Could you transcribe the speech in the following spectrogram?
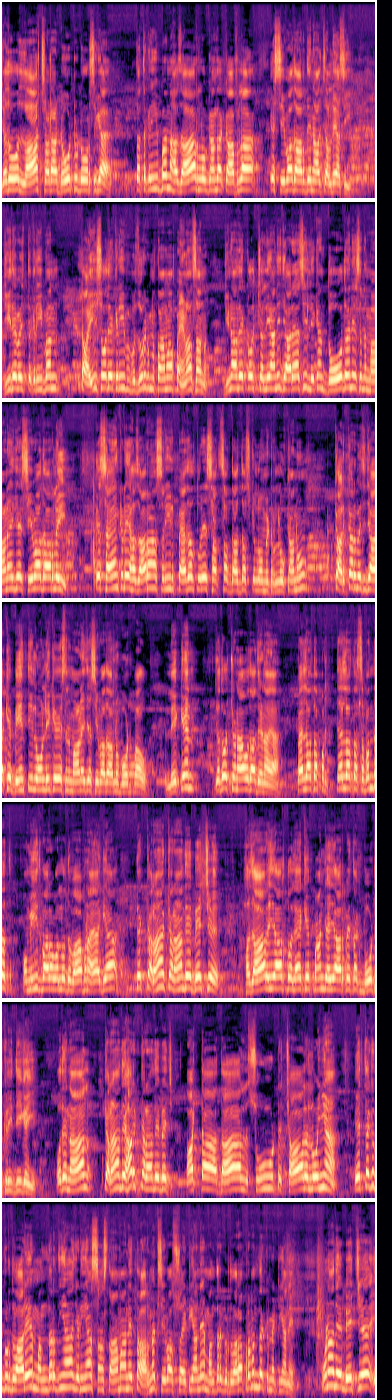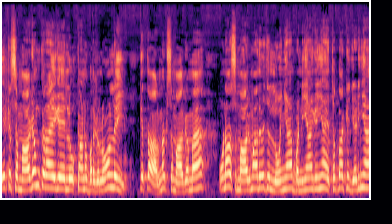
ਜਦੋਂ ਲਾਸਟ ਸਾਡਾ ਡੋਰ ਟੂ ਡੋਰ ਸੀਗਾ, ਤਾਂ ਤਕਰੀਬਨ ਹਜ਼ਾਰ ਲੋਕਾਂ ਦਾ ਕਾਫਲਾ ਇਹ ਸੇਵਾਦਾਰ ਦੇ ਨਾਲ ਚੱਲ ਰਿਹਾ ਸੀ, ਜਿਹਦੇ ਵਿੱਚ ਤਕਰੀਬਨ 250 ਦੇ ਕਰੀਬ ਬਜ਼ੁਰਗ ਮਾਤਾਵਾਂ, ਭੈਣਾਂ ਸਨ, ਜਿਨ੍ਹਾਂ ਦੇ ਕੋਲ ਚੱਲਿਆ ਨਹੀਂ ਜਾ ਰਿਹਾ ਸੀ, ਲੇਕਿਨ ਦੋ ਦਿਨ ਇਸ ਨਿਮਾਣੇ ਜੇ ਸੇਵਾਦਾਰ ਲਈ ਇਹ ਸੈਂਕੜੇ ਹਜ਼ਾਰਾਂ ਸਰੀਰ ਪੈਦਲ ਤੁਰੇ 7-7 10-10 ਕਿਲੋਮੀਟਰ ਲੋਕਾਂ ਨੂੰ ਘਰ ਘਰ ਵਿੱਚ ਜਾ ਕੇ ਬੇਨਤੀ ਲਾਉਣ ਲਈ ਕਿ ਇਸ ਨਿਮਾਣੇ ਜੇ ਸੇਵਾਦਾਰ ਨੂੰ ਵੋਟ ਪਾਓ। ਲੇਕਿਨ ਜਦੋਂ ਚੁਣਾਵ ਦਾ ਦਿਨ ਆਇਆ, ਪਹਿਲਾਂ ਤਾਂ ਪਰ- ਪਹਿਲਾਂ ਤਾਂ ਸੰਬੰਧਤ ਉਮੀਦਵਾਰਾਂ ਵੱਲੋਂ ਦਬਾਅ ਬਣਾਇਆ ਗਿਆ ਤੇ ਘਰਾਂ ਘਰਾਂ ਦੇ ਵਿੱਚ ਹਜ਼ਾਰ ਹਜ਼ਾਰ ਤੋਂ ਲੈ ਕੇ 5000 ਰੁਪਏ ਤੱਕ ਵੋਟ ਖਰੀਦੀ ਗਈ। ਉਹਦੇ ਨਾਲ ਘਰਾਂ ਦੇ, ਹਰ ਘਰਾਂ ਦੇ ਵਿੱਚ ਆਟਾ, ਦਾਲ, ਸੂਟ, ਛਾਲ ਲੋਈਆਂ ਇੱਥੇ ਤੱਕ ਗੁਰਦੁਆਰੇ, ਮੰਦਰ ਦੀਆਂ ਜਿਹੜੀਆਂ ਸੰਸਥਾਵਾਂ ਨੇ, ਧਾਰਮਿਕ ਸੇਵਾ ਸੁਸਾਇਟੀਆਂ ਨੇ, ਮੰਦਰ ਗੁਰਦੁਆਰਾ ਪ੍ਰਬੰਧਕ ਕਮੇਟੀਆਂ ਨੇ ਉਹਨਾਂ ਦੇ ਵਿੱਚ ਇੱਕ ਸਮਾਗਮ ਕਰਾਏ ਗਏ ਲੋਕਾਂ ਨੂੰ ਬਰਗਲਾਉਣ ਲਈ, ਕਿ ਧਾਰਮਿਕ ਸਮਾਗਮ ਹੈ। ਉਹਨਾਂ ਸਮਾਗਮਾਂ ਦੇ ਵਿੱਚ ਲੋਈਆਂ ਵੰਡੀਆਂ ਗਈਆਂ। ਇੱਥੋਂ ਤੱਕ ਕਿ ਜਿਹੜੀਆਂ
